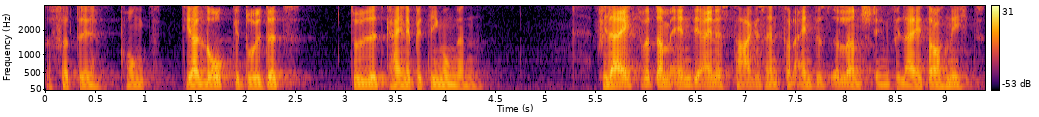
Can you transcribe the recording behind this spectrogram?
Der vierte Punkt, Dialog geduldet, duldet keine Bedingungen. Vielleicht wird am Ende eines Tages ein vereintes Irland stehen, vielleicht auch nicht.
